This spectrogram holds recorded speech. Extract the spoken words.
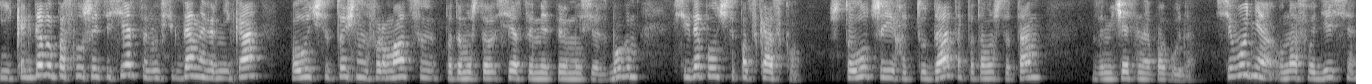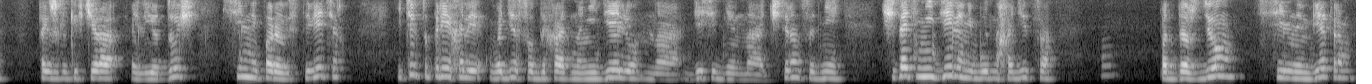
И когда вы послушаете сердце, вы всегда наверняка получите точную информацию, потому что сердце имеет прямую связь с Богом, всегда получите подсказку, что лучше ехать туда-то, потому что там замечательная погода. Сегодня у нас в Одессе, так же как и вчера, льет дождь, сильный порывистый ветер. И те, кто приехали в Одессу отдыхать на неделю, на 10 дней, на 14 дней, считайте неделю они будут находиться под дождем, с сильным ветром,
